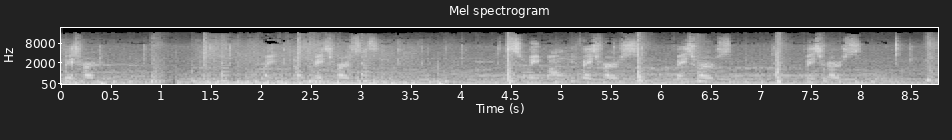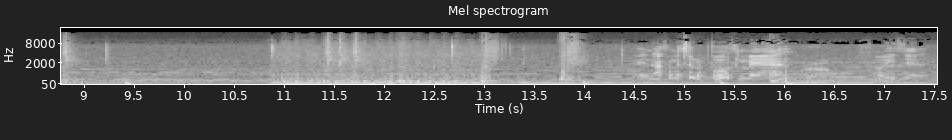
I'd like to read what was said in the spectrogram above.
Face first. Wait, no, face first is sweep only. Face first. Face first. Face first. Him the book, man. Oh, he's dead.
